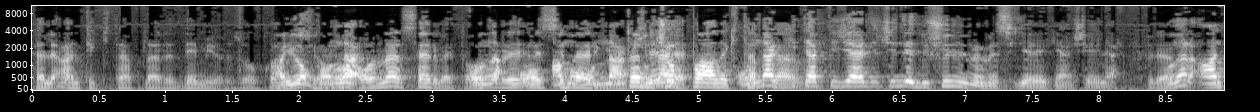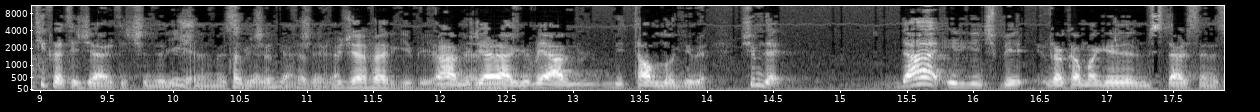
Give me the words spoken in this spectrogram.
Hele antik kitapları demiyoruz o Ha, yok, onlar- onlar servet. onlar, Onlar, o- resimler ama gibi onlar, Tabii şeyler. çok pahalı kitaplar Onlar var. kitap ticareti içinde düşünülmemesi gereken şeyler. Biraz. Onlar antika ticareti içinde İyi düşünülmesi tabii canım, gereken tabii. şeyler. Mücevher gibi yani. Ha, mücevher gibi veya bir tablo gibi. Şimdi daha ilginç bir rakama gelelim isterseniz.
